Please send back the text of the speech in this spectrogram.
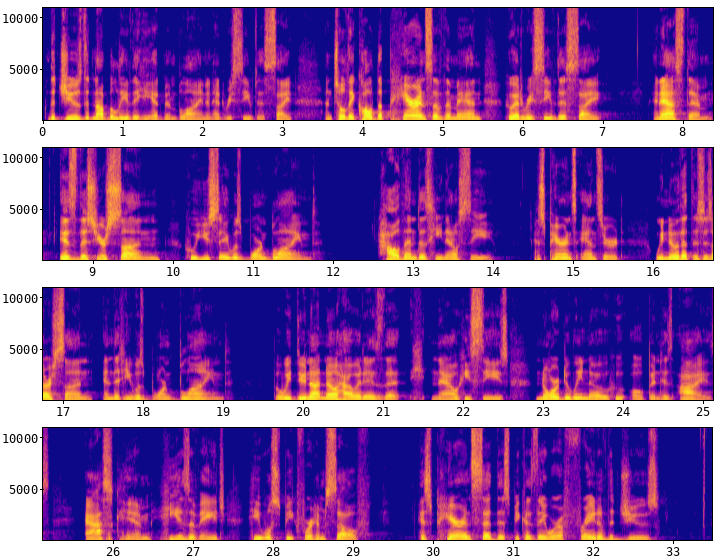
The Jews did not believe that he had been blind and had received his sight until they called the parents of the man who had received his sight and asked them, Is this your son who you say was born blind? How then does he now see? His parents answered, We know that this is our son and that he was born blind. But we do not know how it is that now he sees, nor do we know who opened his eyes. Ask him, he is of age, he will speak for himself. His parents said this because they were afraid of the Jews,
